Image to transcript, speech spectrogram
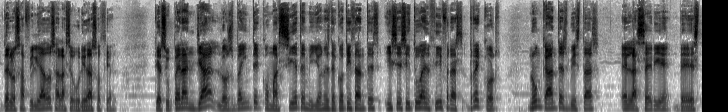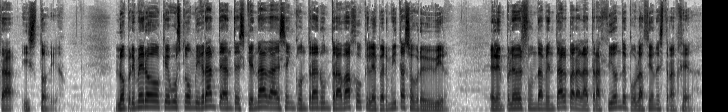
de los afiliados a la seguridad social, que superan ya los 20,7 millones de cotizantes y se sitúa en cifras récord nunca antes vistas en la serie de esta historia. Lo primero que busca un migrante antes que nada es encontrar un trabajo que le permita sobrevivir. El empleo es fundamental para la atracción de población extranjera.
